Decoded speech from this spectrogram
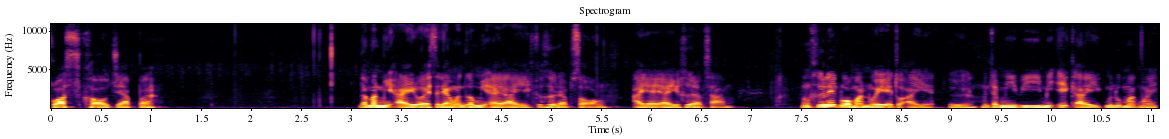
cross call jab ปะแล้วมันมี i ด้วย แสดงมันต้องมี i i ก็คือระดับสอง i i i คือระดับสามมันคือเลขโรมันเว้ยไอตัว i เนี่ยเออมันจะมี v มี x อะไรอีกไม่รู้มากมาย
